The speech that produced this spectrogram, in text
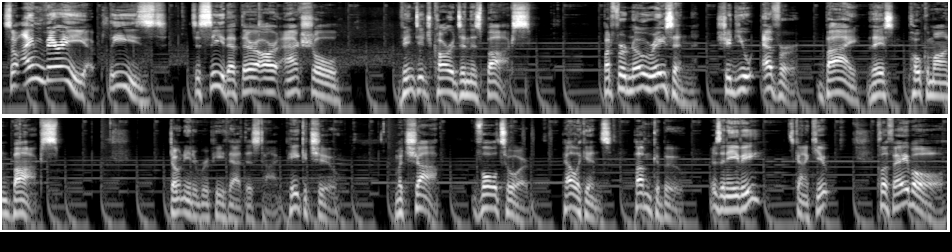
So I'm very pleased to see that there are actual vintage cards in this box. But for no reason should you ever buy this Pokemon box. Don't need to repeat that this time. Pikachu, Machop, Voltorb, Pelicans, Pumpkaboo. There's an Eevee. It's kind of cute. Clefable.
